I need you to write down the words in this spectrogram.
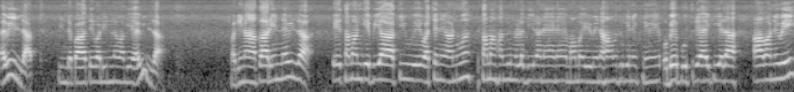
ඇවිල්ලත් පින්ඩපාතේ වඩින්න වගේ ඇවිල්ලා වඩින ආකාරයෙන් ඇවිල්ලා ඒ තමන්ගේ පියා කිව්වේ වචනේ අනුව තමන් හඳුන්වලා දීලා නෑ නෑ මම ඒ වෙන හාමුදුරු කෙනෙක් නෙවෙයි ඔබේ පුත්‍රයයි කියලා ආව නෙවෙයි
